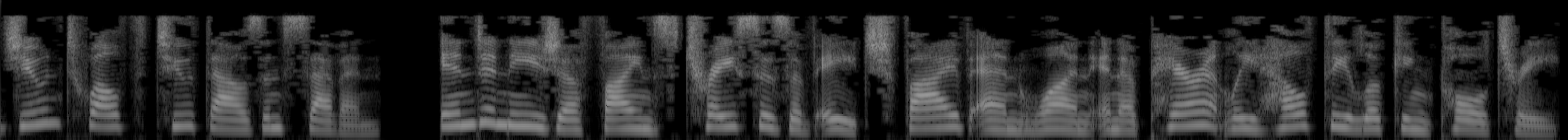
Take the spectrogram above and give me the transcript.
June 12, 2007. Indonesia finds traces of H5N1 in apparently healthy-looking poultry,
